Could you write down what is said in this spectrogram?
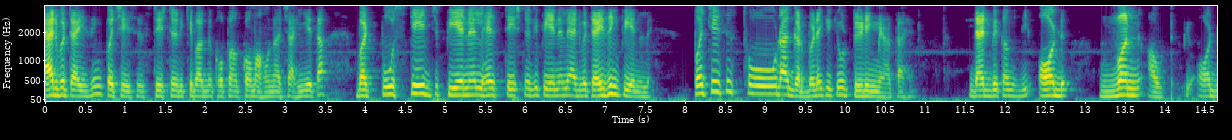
advertising purchases stationery के बाद में कॉमा होना चाहिए था बट पोस्टेज पीएनएल है स्टेशनरी पीएनएल है एडवर्टाइजिंग पीएनएल है। परचेसेस थोड़ा गड़बड़ है, क्योंकि वो ट्रेडिंग में आता है। That becomes the odd one out odd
